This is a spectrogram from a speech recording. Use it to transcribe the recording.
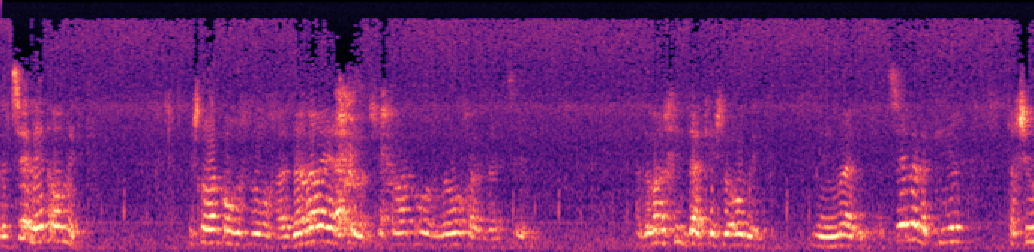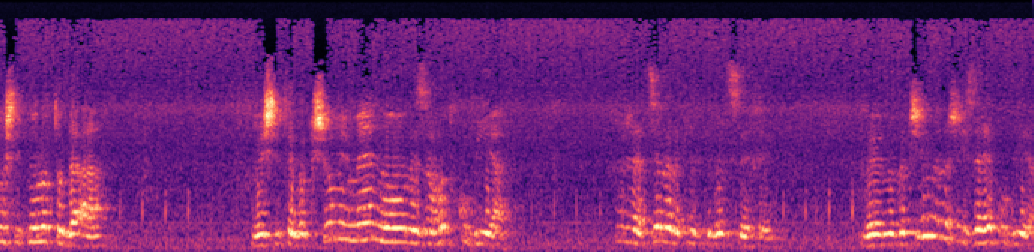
לצל אין עומק. יש לו רק אורך ורוחב. הדבר היחיד שיש לו רק אורך ורוחב זה הצל. הדבר הכי דק יש לו עומק, מינימלי. הצל על הקיר, תחשבו שתיתנו לו תודעה ושתבקשו ממנו לזהות קובייה. שהצל על הקיר קיבל שכל, ומבקשים ממנו שיזהה קובייה.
